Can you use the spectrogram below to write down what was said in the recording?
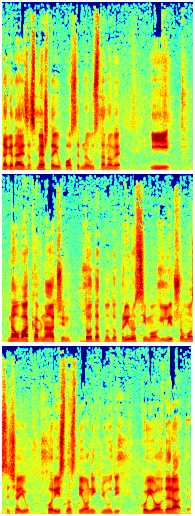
da ga daje za smeštaj u posebne ustanove i na ovakav način dodatno doprinosimo i ličnom osjećaju korisnosti onih ljudi koji ovde rade.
